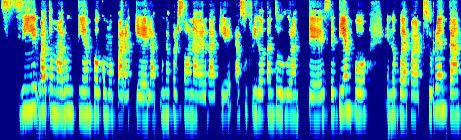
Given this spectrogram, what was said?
sí va a tomar un tiempo como para que una persona, ¿verdad?, que ha sufrido tanto durante este tiempo, y no pueda pagar su renta,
